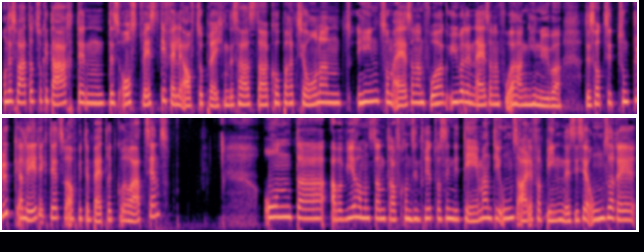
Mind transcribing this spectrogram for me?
und es war dazu gedacht, den, das Ost-West-Gefälle aufzubrechen. Das heißt, äh, Kooperationen hin zum Eisernen Vorhang, über den Eisernen Vorhang hinüber. Das hat sie zum Glück erledigt, jetzt auch mit dem Beitritt Kroatiens. Und äh, aber wir haben uns dann darauf konzentriert, was sind die Themen, die uns alle verbinden. Es ist ja unsere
